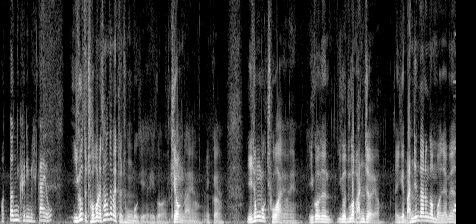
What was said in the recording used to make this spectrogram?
어떤 그림일까요? 이것도 저번에 상담했던 종목이에요. 이거 기억나요. 그러니까 이 종목 좋아요. 예. 이거는 이거 누가 만져요. 이게 만진다는 건 뭐냐면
